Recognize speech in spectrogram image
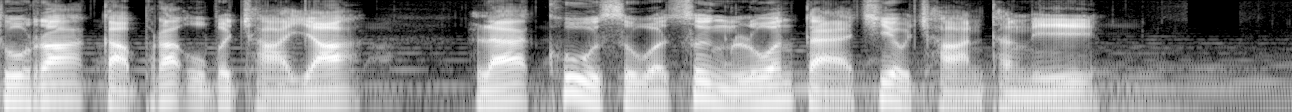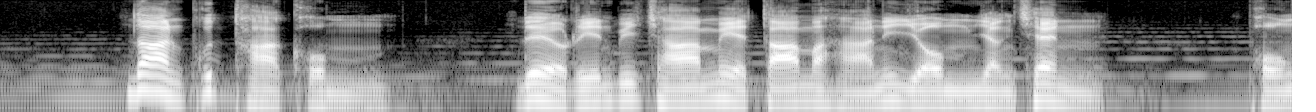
ธุระกับพระอุปชายะ และคู่สวดซึ่งล้วนแต่เชี่ยวชาญทางนี้ ด้านพุทธาคม ได้เรียนวิชาเมตตามหานิยมอย่างเช่น ผง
